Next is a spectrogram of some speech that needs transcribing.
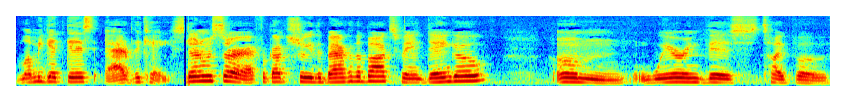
Let me get this out of the case. Gentlemen, sorry, I forgot to show you the back of the box. Fandango, um, wearing this type of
